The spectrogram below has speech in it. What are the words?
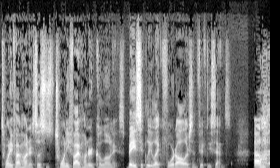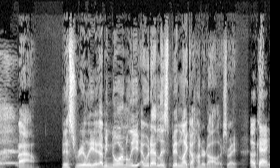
2,500. So this is 2,500 colones, basically like $4.50. Oh, Wow. This really is. I mean, normally it would at least been like a hundred dollars, right? okay.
